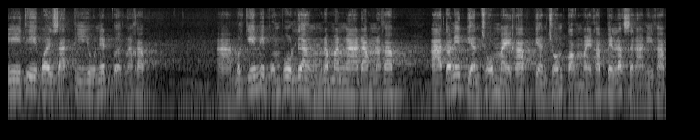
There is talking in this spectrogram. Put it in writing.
มีที่บริษัท PU Network นะครับ อ่าเมื่อกี้นี่ผมพูดเรื่องน้ำมันงาดำนะครับอ่าตอนนี้เปลี่ยนโฉมใหม่ครับ เปลี่ยนโฉมกล่องใหม่ครับ เป็นลักษณะนี้ครับ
